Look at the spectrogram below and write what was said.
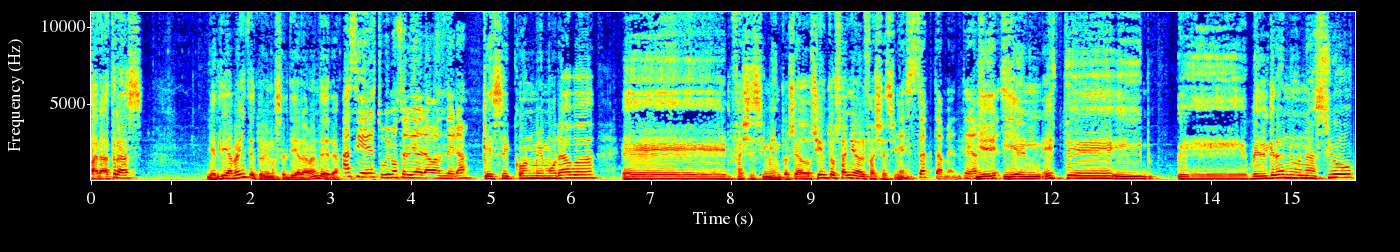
para atrás. Y el día 20 tuvimos el Día de la Bandera, Así es, tuvimos el Día de la Bandera. que se conmemoraba eh, el fallecimiento, o sea, 200 años del fallecimiento. Exactamente, así Y, es. y en este y, eh, Belgrano nació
